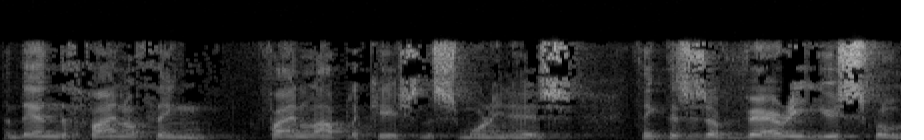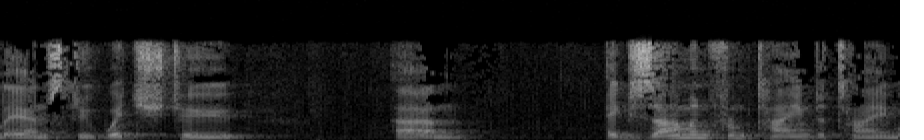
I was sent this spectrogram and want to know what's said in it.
And then the final thing, final application this morning is I think this is a very useful lens through which to um, examine from time to time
